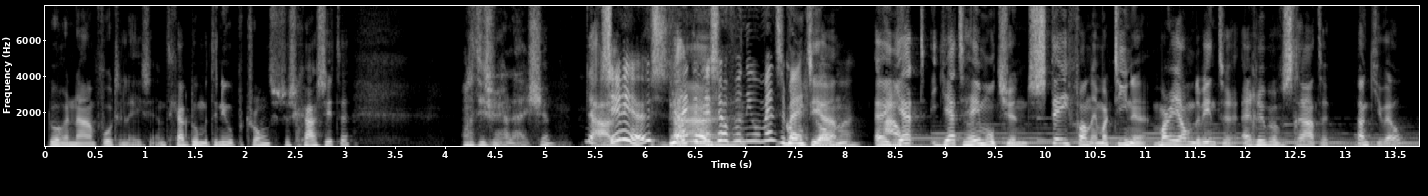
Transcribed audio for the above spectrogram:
door een naam voor te lezen. En dat ga ik doen met de nieuwe patrons. Dus ga zitten. Want het is weer een lijstje. Ja, Serieus? Ja. Zijn er weer zoveel nieuwe mensen aan. Eh, Wauw. Jet, Jet Hemeltjen, Stefan en Martine, Marianne de Winter en Ruben van Straten. Dankjewel.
